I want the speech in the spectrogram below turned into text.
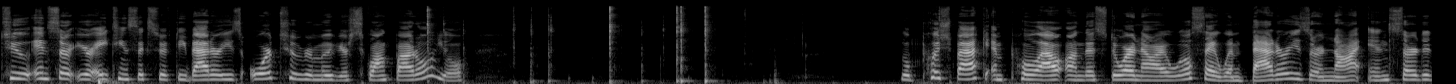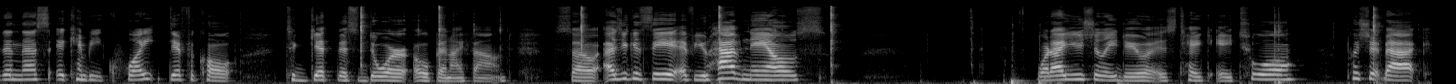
To insert your 18650 batteries or to remove your squonk bottle, you'll You'll push back and pull out on this door. Now, I will say when batteries are not inserted in this, it can be quite difficult to get this door open, I found. So, as you can see, if you have nails, what I usually do is take a tool, push it back,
